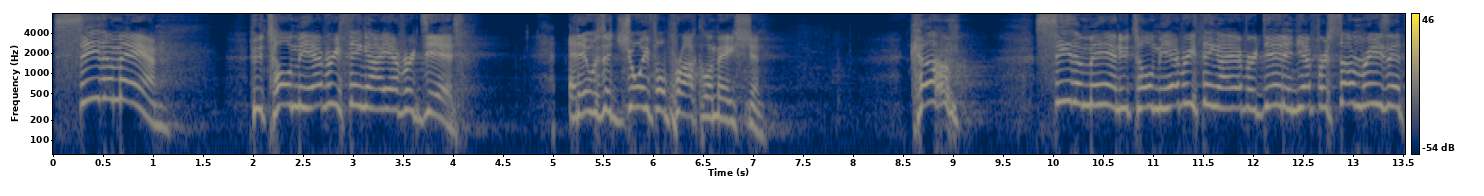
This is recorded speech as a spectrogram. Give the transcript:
see the man who told me everything I ever did. And it was a joyful proclamation. Come see the man who told me everything I ever did, and yet for some reason,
